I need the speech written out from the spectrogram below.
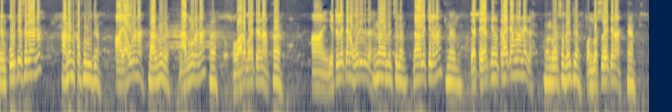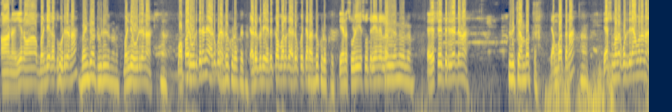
ನಿಮ್ ಪೂರ್ತಿ ಹೆಸರು ಅಣ್ಣ ಆನಂದ್ ಕಪಲ್ ಉದ್ಯಾನ್ ಹಾ ಯಾವ್ರಣ್ಣ? ನಾಗ್ನೂರ. ಅಣ್ಣ ವಾರ ಬರತ್ತೀರಣ್ಣ? ಹಾ. ಹಾ ಎಷ್ಟು ಐತನ ಹೋರಿ ಇದಕ್ಕೆ ಇನ್ನ ಅಲ್ಲ ನಾ ಎರಡು ತಿಂಗಳು ಆಮೇಲೆ ಈಗ? ಒಂದ್ ವರ್ಷದ ಐತ್ಲ ಒಂದ್ ವರ್ಷದ ಐತೆನ? ಏನ್ ಹಾ ಅಣ್ಣ ಏನು ಬಂಡಿ ಬಂಡಿ ನೋಡು. ಎರಡು ಕಡೆ? ಎರಡು ಕಡೆ ಎಡಕ್ಕ ಬಲಕ ಎರಡು ಕೊಯ್ತಾನ? ಅಡ್ಡ ಕೊಡಕೈತ ಏನು ಸುಳಿ ಸೂತ್ರ ಏನಿಲ್ಲ ಏನು ಇಲ್ಲ ಎಷ್ಟು ಐತ್ರಿ ರೇಟ್ ಅಣ್ಣ? ಇದಕ್ಕೆ ಎಂಬತ್ತು. ಎಂಬತ್ತನ? ಎಷ್ಟು ಬಂದ್ರೆ ಕೊಡ್ತೀರಿ ಆಮೇಲೆ ಅಣ್ಣ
